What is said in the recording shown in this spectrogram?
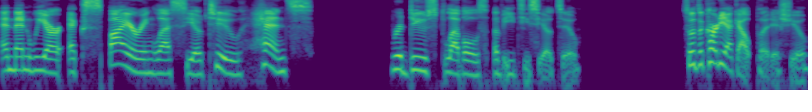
and then we are expiring less CO2, hence reduced levels of ETCO2. So it's a cardiac output issue.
